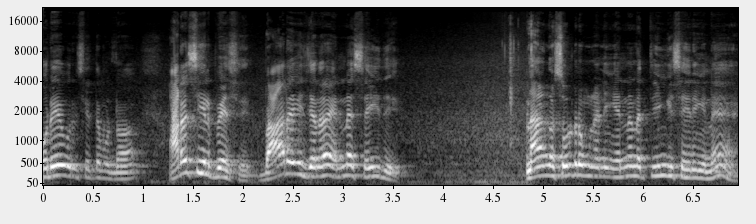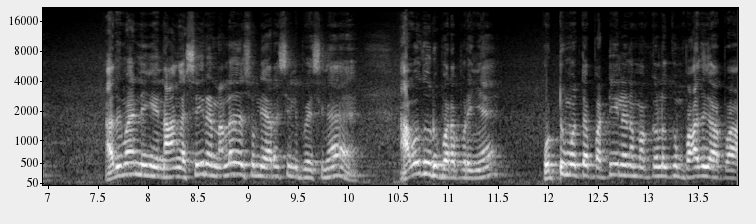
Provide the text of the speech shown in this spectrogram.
ஒரே ஒரு விஷயத்தை மட்டும் அரசியல் பேசு. பாரதிய ஜனதா என்ன செய்யுது நாங்கள் சொல்கிறோம்ல நீங்கள் என்னென்ன தீங்கு செய்கிறீங்கன்னு அது மாதிரி நீங்கள் நாங்கள் செய்கிற நல்லதை சொல்லி அரசியல் பேசுங்க. அவதூறு பரப்புறீங்க. ஒட்டுமொத்த பட்டியலின மக்களுக்கும் பாதுகாப்பா?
